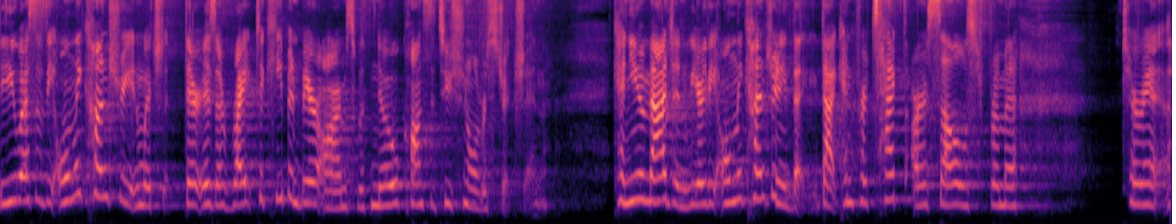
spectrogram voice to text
The US is the only country in which there is a right to keep and bear arms with no constitutional restriction. Can you imagine? We are the only country that, that can protect ourselves from a tyrann-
